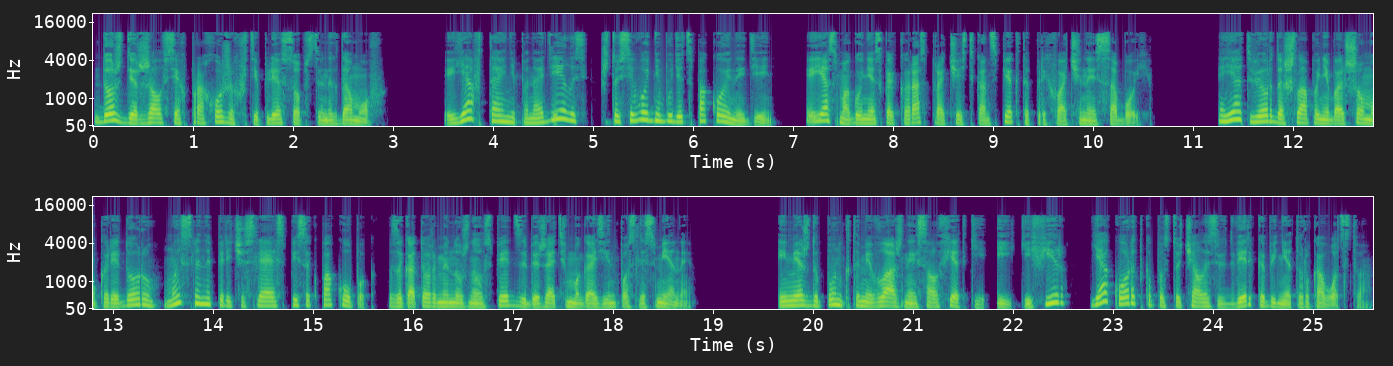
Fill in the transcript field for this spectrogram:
Дождь держал всех прохожих в тепле собственных домов. И я втайне понадеялась, что сегодня будет спокойный день, и я смогу несколько раз прочесть конспекты, прихваченные с собой. Я твердо шла по небольшому коридору, мысленно перечисляя список покупок, за которыми нужно успеть забежать в магазин после смены. И между пунктами влажные салфетки и кефир я коротко постучалась в дверь кабинета руководства.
